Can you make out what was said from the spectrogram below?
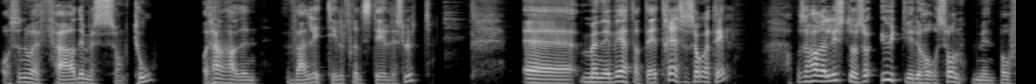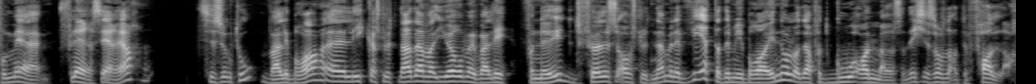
og så nå er jeg ferdig med sesong to, og den hadde en veldig tilfredsstillende slutt. Eh, men jeg vet at det er tre sesonger til. Og så har jeg lyst til å utvide horisonten min på å få med flere serier. Sesong to, veldig bra. Jeg liker slutten her. Den gjør meg veldig fornøyd. Det føles avsluttende, men jeg vet at det er mye bra innhold, og det har fått gode anmeldelser. Det er ikke sånn at det faller.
